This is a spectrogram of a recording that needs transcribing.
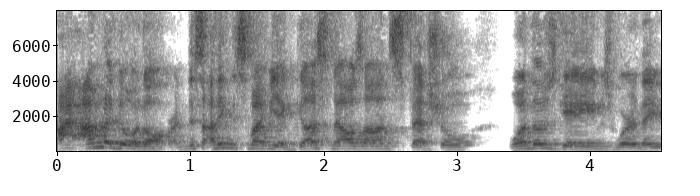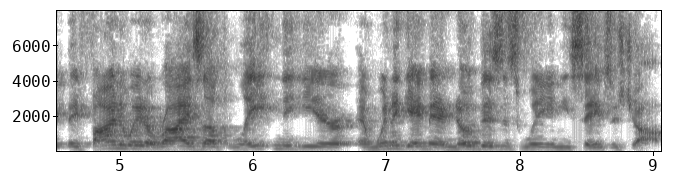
I, am going to go with Auburn. This I think this might be a Gus Malzahn special. One of those games where they they find a way to rise up late in the year and win a game they had no business winning, and he saves his job.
